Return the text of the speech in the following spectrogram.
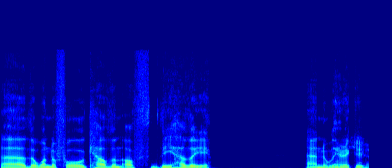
uh, the wonderful Kelvin of the Heavy. And we Thank you.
